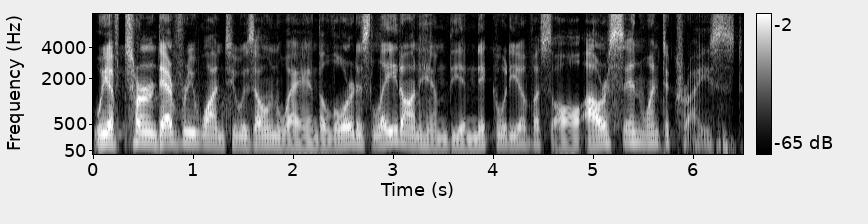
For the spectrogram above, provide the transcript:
We have turned every one to his own way, and the Lord has laid on him the iniquity of us all. Our sin went to Christ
